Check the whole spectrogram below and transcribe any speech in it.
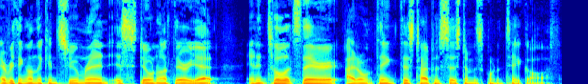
Everything on the consumer end is still not there yet. And until it's there, I don't think this type of system is going to take off.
